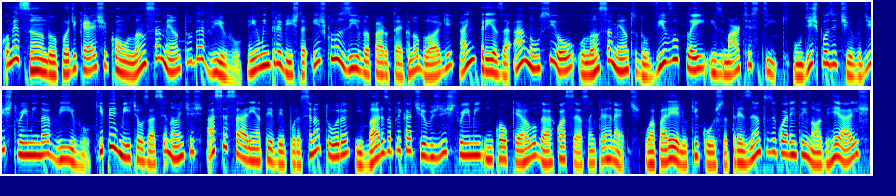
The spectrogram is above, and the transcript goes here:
Começando o podcast com o lançamento da Vivo. Em uma entrevista exclusiva para o Tecnoblog, a empresa anunciou o lançamento do Vivo Play Smart Stick, um dispositivo de streaming da Vivo que permite aos assinantes acessarem a TV por assinatura e vários aplicativos de streaming em qualquer lugar com acesso à internet. O aparelho, que custa 349 reais,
